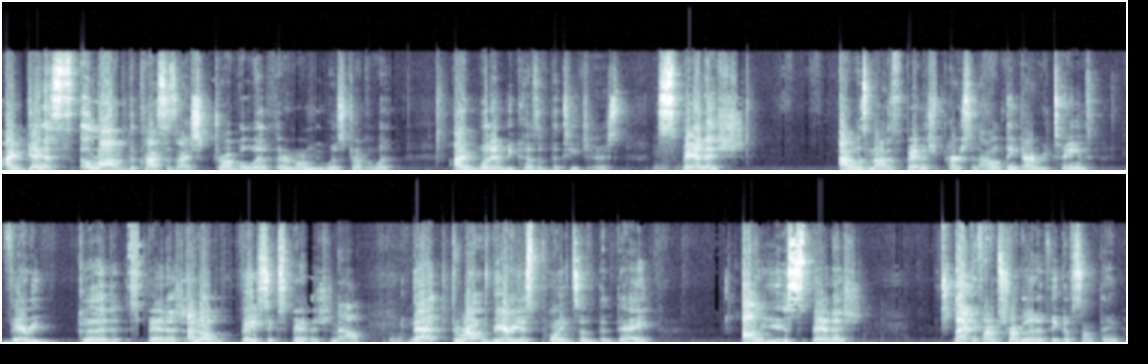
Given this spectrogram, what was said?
I guess a lot of the classes I struggle with, or normally would struggle with, I wouldn't because of the teachers. Spanish, I was not a Spanish person. I don't think I retained very good Spanish. I know basic Spanish now. That throughout various points of the day, I'll use Spanish. Like if I'm struggling to think of something,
